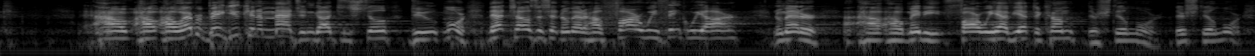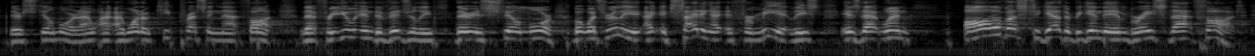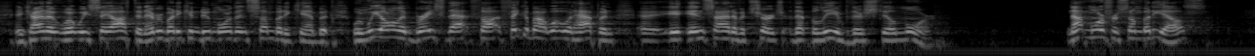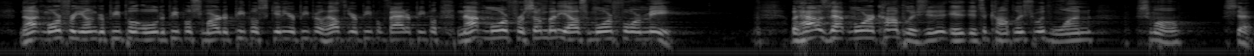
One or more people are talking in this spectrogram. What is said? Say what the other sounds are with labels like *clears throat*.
how, how, however big you can imagine, God can still do more. That tells us that no matter how far we think we are, no matter how, how maybe far we have yet to come, there's still more. There's still more. There's still more. And I, I want to keep pressing that thought that for you individually, there is still more. But what's really uh, exciting, for me at least, is that when all of us together begin to embrace that thought, and kind of what we say often everybody can do more than somebody can. But when we all embrace that thought, think about what would happen uh, inside of a church that believed there's still more. Not more for somebody else, not more for younger people, older people, smarter people, skinnier people, healthier people, fatter people, not more for somebody else, more for me. But how is that more accomplished? It's accomplished with one small step.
